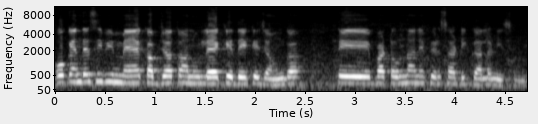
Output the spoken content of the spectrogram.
ਉਹ ਕਹਿੰਦੇ ਸੀ ਵੀ ਮੈਂ ਕਬਜ਼ਾ ਤੁਹਾਨੂੰ ਲੈ ਕੇ ਦੇ ਕੇ ਜਾਊਂਗਾ ਤੇ ਬਟ ਉਹਨਾਂ ਨੇ ਫਿਰ ਸਾਡੀ ਗੱਲ ਨਹੀਂ ਸੁਣੀ।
